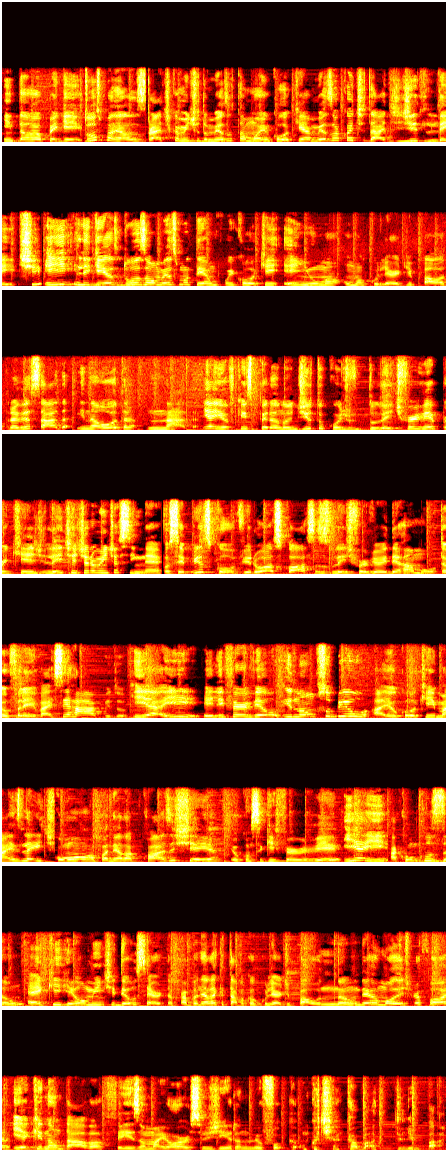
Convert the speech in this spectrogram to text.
Então eu peguei duas panelas praticamente do mesmo tamanho, coloquei a mesma quantidade de leite e liguei as duas ao mesmo tempo e coloquei em uma uma colher de pau atravessada e na outra nada. E aí eu fiquei esperando o dito cujo do leite ferver, porque de leite é geralmente assim, né? Você piscou, virou as costas, o leite ferveu e derramou. Então eu falei, vai ser rápido. E aí ele ferveu e não subiu. Aí eu coloquei mais leite. Com a panela quase cheia, eu consegui ferver. E aí a conclusão é que realmente deu certo. A panela que tava com a colher de pau não derramou leite pra fora. E a que não tava fez a maior sujeira no meu fogão que eu tinha acabado de limpar.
